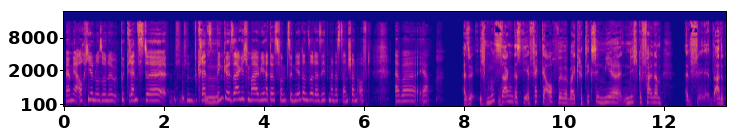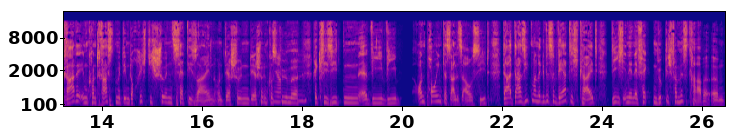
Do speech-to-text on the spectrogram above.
Wir haben ja auch hier nur so eine begrenzte, einen begrenzten Mhm. Winkel, sage ich mal. Wie hat das funktioniert und so? Da sieht man das dann schon oft. Aber ja. Also ich muss sagen, dass die Effekte auch, wenn wir bei Kritik sind, mir nicht gefallen haben. Äh, Also gerade im Kontrast mit dem doch richtig schönen Set-Design und der schönen, der schönen Kostüme, Requisiten, äh, wie, wie on point das alles aussieht, da, da sieht man eine gewisse Wertigkeit, die ich in den Effekten wirklich vermisst habe. Ähm,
